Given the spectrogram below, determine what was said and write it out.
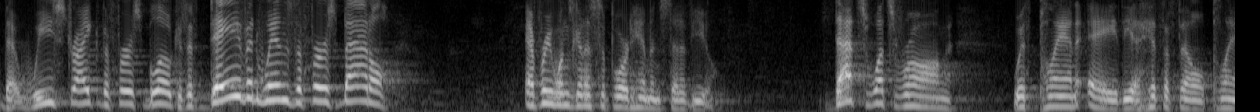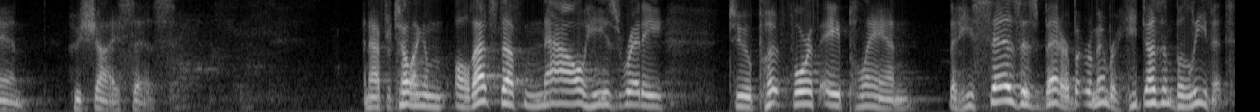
that we strike the first blow. Because if David wins the first battle, everyone's going to support him instead of you. That's what's wrong with plan A, the Ahithophel plan, Hushai says. And after telling him all that stuff, now he's ready to put forth a plan that he says is better. But remember, he doesn't believe it.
